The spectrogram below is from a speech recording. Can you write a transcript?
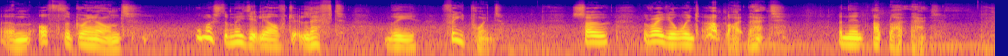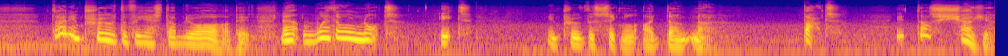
um, off the ground almost immediately after it left the feed point. So the radial went up like that and then up like that. That improved the VSWR a bit. Now, whether or not it improved the signal, I don't know. But it does show you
